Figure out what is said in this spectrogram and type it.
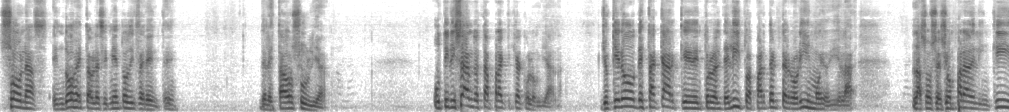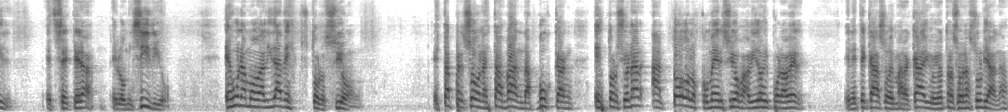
zonas, en dos establecimientos diferentes del estado Zulia, utilizando esta práctica colombiana. Yo quiero destacar que dentro del delito, aparte del terrorismo y la, asociación para delinquir, etcétera, el homicidio, es una modalidad de extorsión. Estas personas, estas bandas buscan extorsionar a todos los comercios habidos y por haber en este caso de Maracaibo y otras zonas zulianas,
